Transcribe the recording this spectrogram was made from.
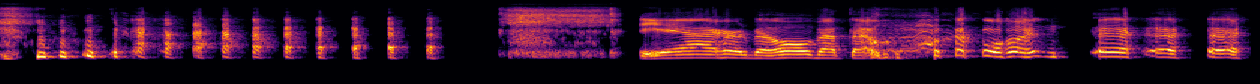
yeah, I heard about all about that one.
